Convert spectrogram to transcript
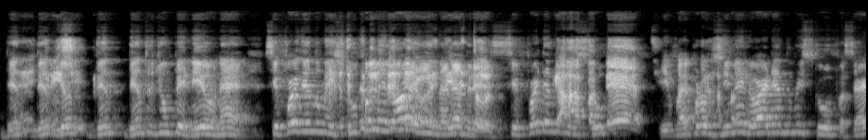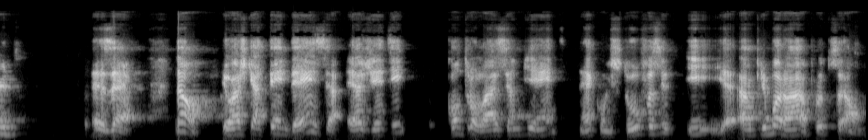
Dentro, né, dentro, dentro, dentro, de um pneu, né? Se for dentro de uma estufa, melhor pneu, ainda, né, André? Se for dentro Garrafa de uma estufa, pet, e vai produzir garrafa... melhor dentro de uma estufa, certo? Exato. Não, eu acho que a tendência é a gente controlar esse ambiente, né, com estufas e, e aprimorar a produção.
